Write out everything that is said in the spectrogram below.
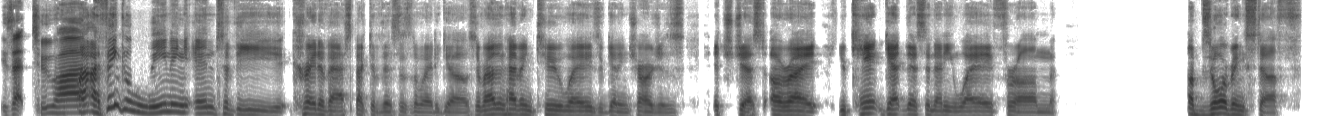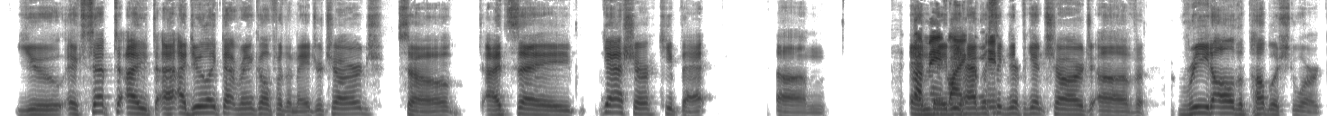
Is that too hard? I I think leaning into the creative aspect of this is the way to go. So rather than having two ways of getting charges, it's just all right. You can't get this in any way from absorbing stuff. You except I I I do like that wrinkle for the major charge. So I'd say yeah, sure, keep that. Um, I and mean, maybe like, have a if- significant charge of read all the published work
